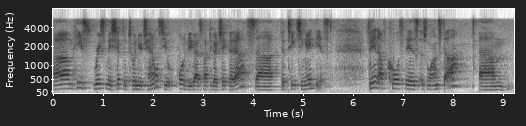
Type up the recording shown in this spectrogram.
Um, he's recently shifted to a new channel, so you, all of you guys will have to go check that out, uh, The Teaching Atheist. Then, of course, there's Zaunstar. Um,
